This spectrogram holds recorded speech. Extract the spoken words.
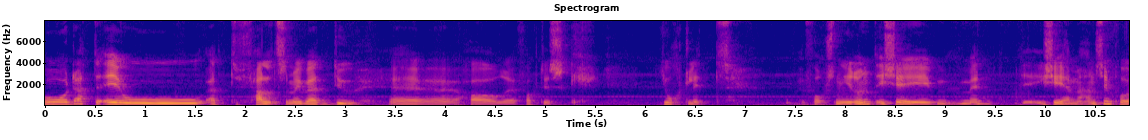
Og dette er jo et felt som jeg vet du eh, har faktisk gjort litt forskning rundt. Ikke, i, med, ikke med hensyn på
